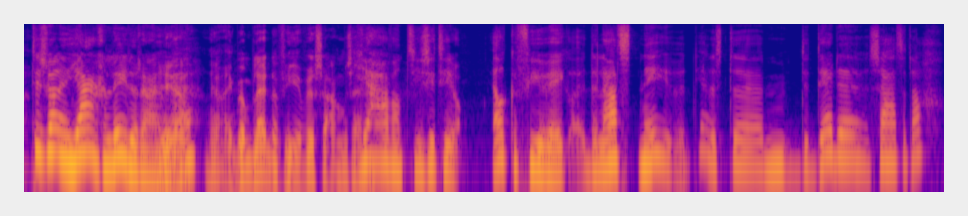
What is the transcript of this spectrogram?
Het is wel een jaar geleden ruim, ja, hè? Ja, ik ben blij dat we hier weer samen zijn. Ja, want je zit hier elke vier weken. De laatste, nee, ja, dus de, de derde zaterdag.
